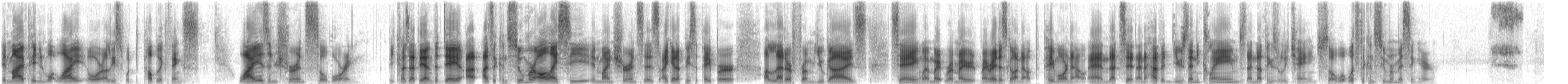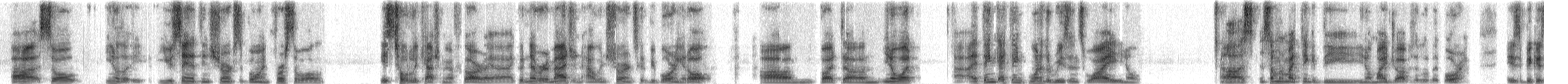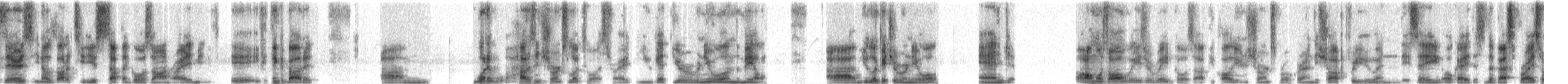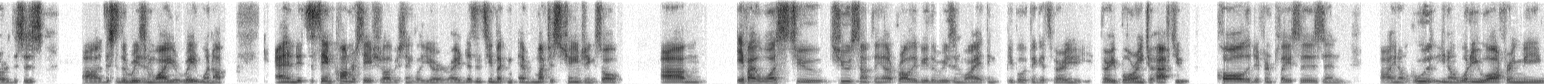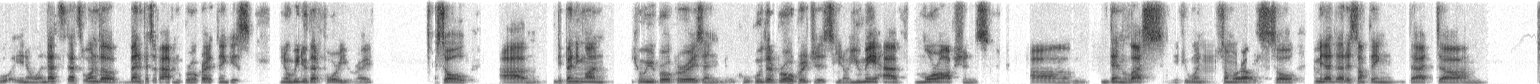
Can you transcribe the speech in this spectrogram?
in my opinion, what why or at least what the public thinks, why is insurance so boring? Because at the end of the day, I, as a consumer, all I see in my insurance is I get a piece of paper, a letter from you guys saying my, my, my, rate has gone up, pay more now, and that's it. And I haven't used any claims, and nothing's really changed. So what, what's the consumer missing here? Uh, so you know, the, you saying that the insurance is boring. First of all, is totally catching me off guard. I, I could never imagine how insurance could be boring at all. Um, but um, you know what? I think I think one of the reasons why you know uh, someone might think the you know my job is a little bit boring, is because there's you know a lot of tedious stuff that goes on, right? I mean, if, if you think about it, um, what it, how does insurance look to us, right? You get your renewal in the mail, um, you look at your renewal, and almost always your rate goes up. You call your insurance broker and they shop for you and they say, okay, this is the best price or this is uh, this is the reason why your rate went up and it's the same conversation every single year, right? It doesn't seem like much is changing. So, um, if I was to choose something, that'd probably be the reason why I think people think it's very, very boring to have to call the different places and, uh, you know, who, you know, what are you offering me, you know, and that's that's one of the benefits of having a broker. I think is, you know, we do that for you, right? So, um, depending on who your broker is and who, who their brokerage is, you know, you may have more options um, than less if you went mm-hmm. somewhere else. So I mean that that is something that um,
